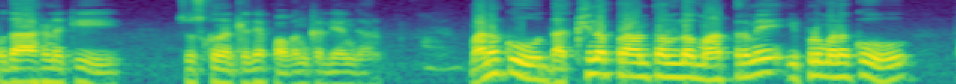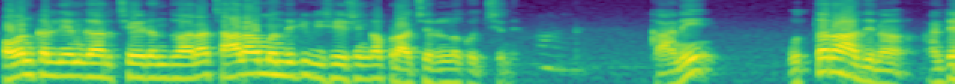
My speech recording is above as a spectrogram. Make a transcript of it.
ఉదాహరణకి చూసుకున్నట్లయితే పవన్ కళ్యాణ్ గారు. మనకు దక్షిణ ప్రాంతంలో మాత్రమే ఇప్పుడు మనకు పవన్ కళ్యాణ్ గారు చేయడం ద్వారా చాలామందికి విశేషంగా ప్రాచుర్యంలోకి వచ్చింది. కానీ ఉత్తరాదిన అంటే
